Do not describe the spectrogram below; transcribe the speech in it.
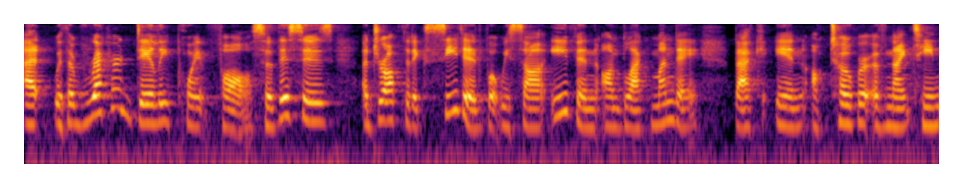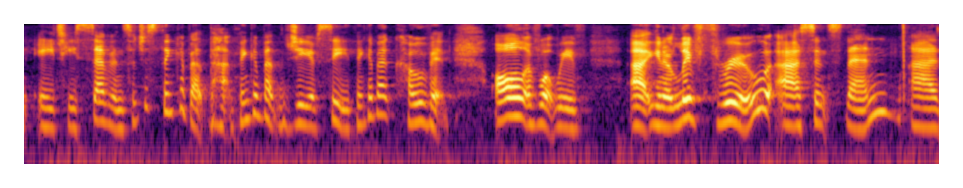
at, with a record daily point fall. So this is a drop that exceeded what we saw even on Black Monday back in October of 1987. So just think about that. Think about the GFC. Think about COVID. All of what we've uh, you know, lived through uh, since then. Uh,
